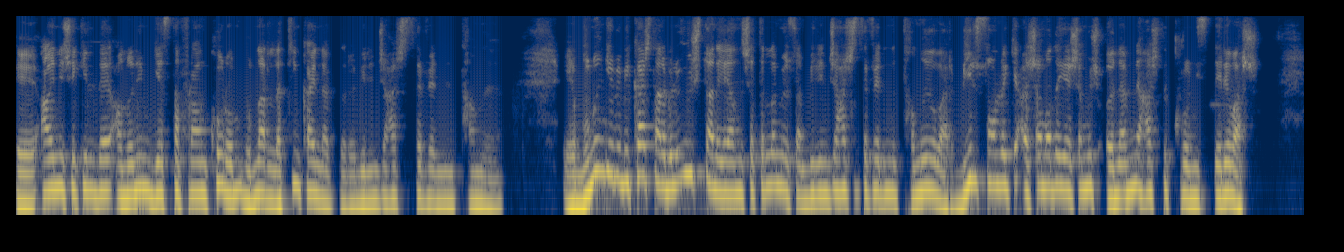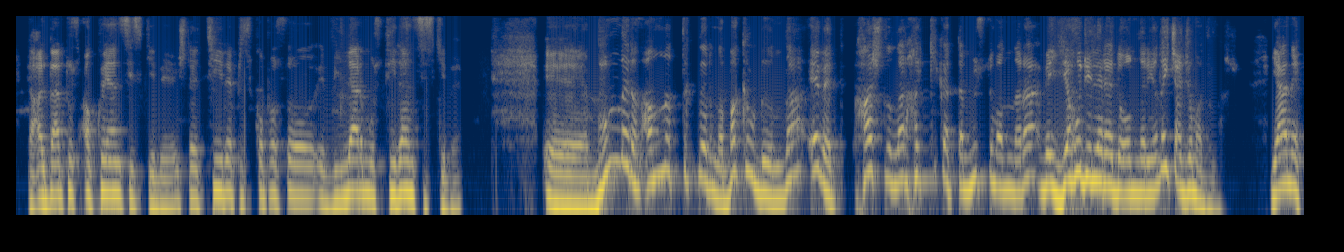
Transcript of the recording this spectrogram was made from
E, aynı şekilde Anonim Gesta Francorum bunlar Latin kaynakları birinci Haçlı Seferi'nin tanığı. E, bunun gibi birkaç tane böyle üç tane yanlış hatırlamıyorsam birinci Haçlı Seferi'nin tanığı var. Bir sonraki aşamada yaşamış önemli Haçlı kronistleri var. E, Albertus Aquiensis gibi, işte Tire Piskoposu, Villermus Tirensis gibi. E, bunların anlattıklarına bakıldığında evet Haçlılar hakikaten Müslümanlara ve Yahudilere de onları ya da hiç acımadılar. Yani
